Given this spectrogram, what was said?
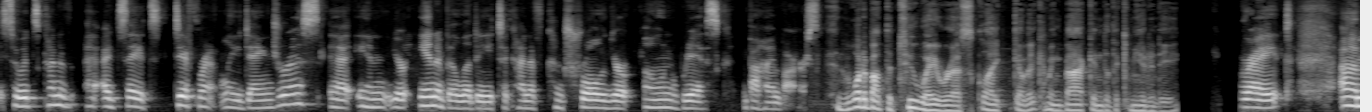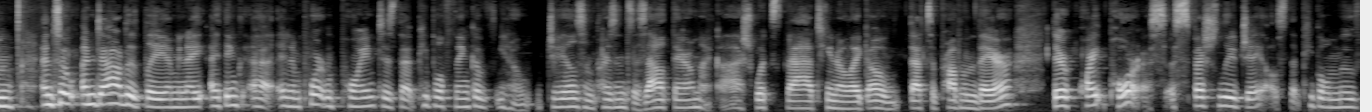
so it's kind of, I'd say it's differently dangerous uh, in your inability to kind of control your own risk behind bars. And what about the two way risk, like of it coming back into the community? Right. Um, and so, undoubtedly, I mean, I, I think uh, an important point is that people think of, you know, jails and prisons as out there. Oh my gosh, what's that? You know, like, oh, that's a problem there. They're quite porous, especially jails, that people move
